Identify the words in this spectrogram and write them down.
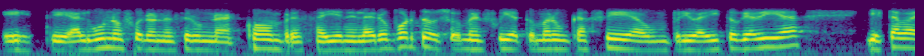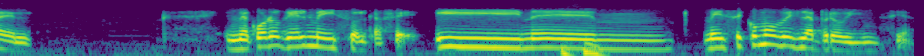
este, algunos fueron a hacer unas compras ahí en el aeropuerto, yo me fui a tomar un café a un privadito que había y estaba él. Y me acuerdo que él me hizo el café y me, mm, me dice, ¿cómo ves la provincia?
